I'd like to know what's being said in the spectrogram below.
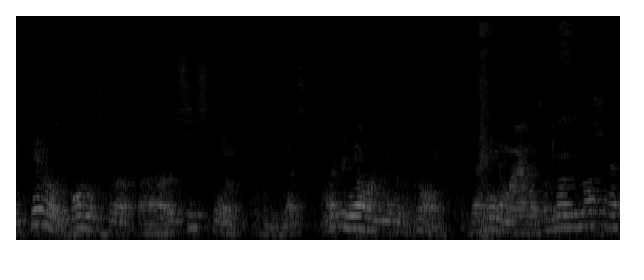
відкинули повністю е, російський бізнес. Ми до нього ну, взагалі не маємо жодного відношення.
